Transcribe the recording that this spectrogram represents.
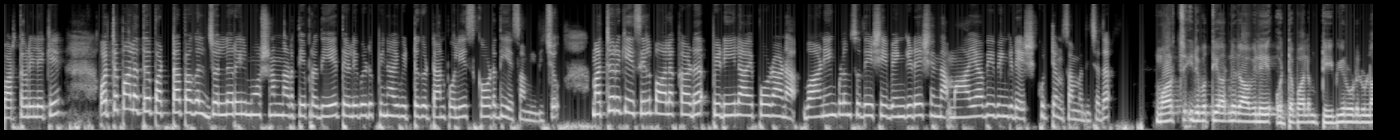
വാർത്തകളിലേക്ക്. ഒറ്റപ്പാലത്ത് പട്ടാപ്പകൽ ജ്വല്ലറിയിൽ മോഷണം നടത്തിയ പ്രതിയെ തെളിവെടുപ്പിനായി വിട്ടുകിട്ടാൻ പോലീസ് കോടതിയെ സമീപിച്ചു. മറ്റൊരു കേസിൽ പാലക്കാട് പിടിയിലായപ്പോഴാണ് വാണിയംകുളം സ്വദേശി വെങ്കിടേഷ് എന്ന മായാവി വെങ്കിടേഷ് കുറ്റം സമ്മതിച്ചത്. മാർച്ച് ഇരുപത്തിയാറിന് രാവിലെ ഒറ്റപ്പാലം ടി ബി റോഡിലുള്ള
